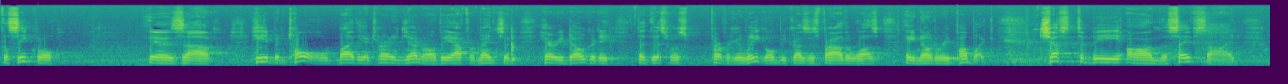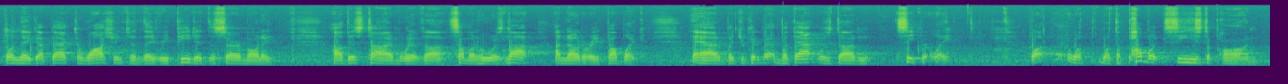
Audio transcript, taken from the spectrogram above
the sequel is uh, he had been told by the Attorney General, the aforementioned Harry Daugherty, that this was perfectly legal because his father was a notary public. Just to be on the safe side, when they got back to Washington, they repeated the ceremony, uh, this time with uh, someone who was not a notary public. And, but, you could, but that was done secretly. What, what, what the public seized upon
